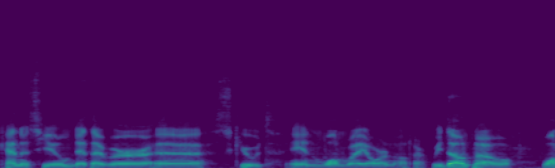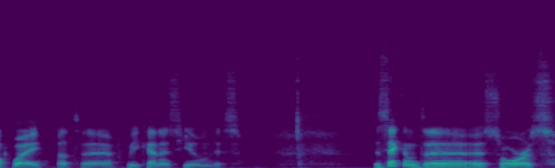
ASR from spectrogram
can assume that they were uh, skewed in one way or another. We don't know what way but uh, we can assume this. The second uh, source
